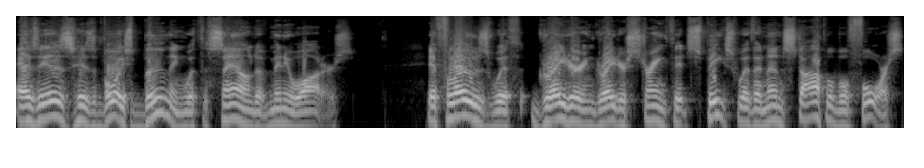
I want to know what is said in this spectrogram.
as is his voice booming with the sound of many waters. It flows with greater and greater strength. It speaks with an unstoppable force.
